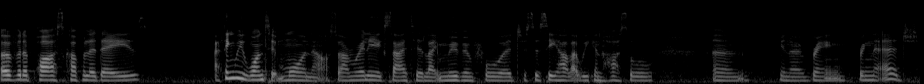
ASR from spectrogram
over the past couple of days, I think we want it more now. So I'm really excited, like moving forward, just to see how like we can hustle, and you know, bring bring the edge.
